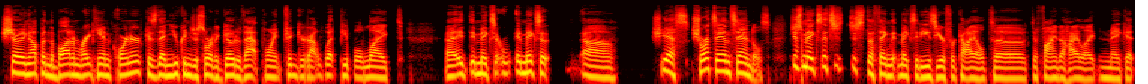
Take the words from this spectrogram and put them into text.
showing up in the bottom right hand corner because then you can just sort of go to that point figure out what people liked uh, it, it makes it it makes it uh yes shorts and sandals just makes it's just, just the thing that makes it easier for kyle to to find a highlight and make it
